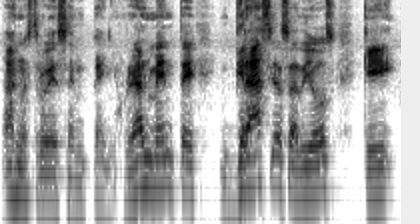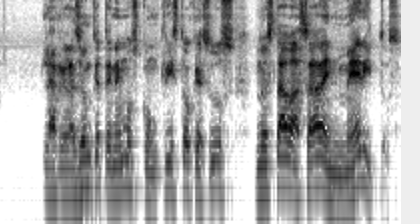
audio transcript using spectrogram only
a nuestro desempeño. Realmente, gracias a Dios que la relación que tenemos con Cristo Jesús no está basada en méritos.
